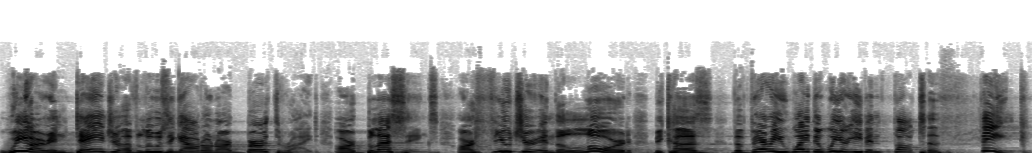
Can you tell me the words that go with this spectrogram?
we are in danger of losing out on our birthright, our blessings, our future in the Lord because the very way that we are even thought to think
